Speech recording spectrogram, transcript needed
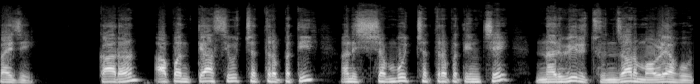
पाहिजे. कारण आपण त्या शिवछत्रपती आणि शंभू छत्रपतींचे नरवीर झुंजार मावळे आहोत.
